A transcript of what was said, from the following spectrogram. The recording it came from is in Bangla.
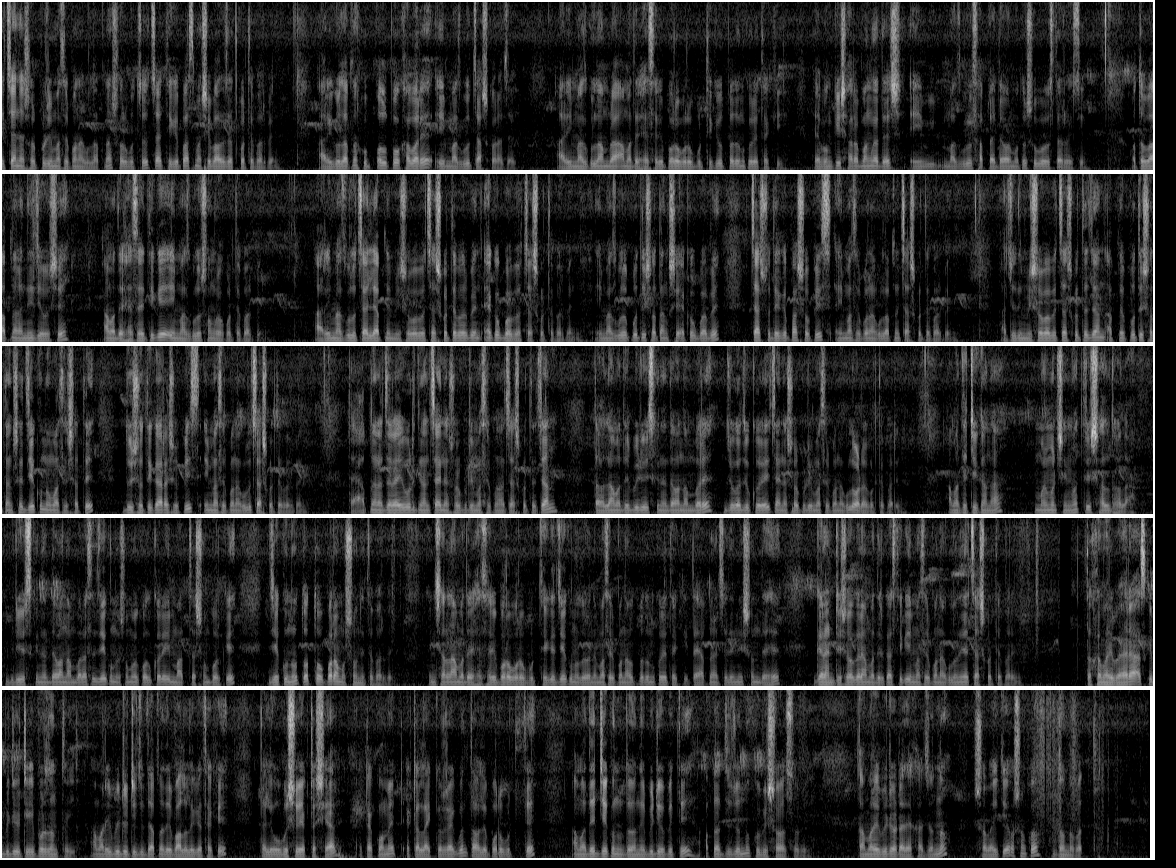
এই চাইনা সরপুটি মাছের পোনাগুলো আপনার সর্বোচ্চ চার থেকে পাঁচ মাসে বাজারজাত করতে পারবেন। আর এগুলো আপনার খুব অল্প খাবারে এই মাছগুলো চাষ করা যায়। আর এই মাছগুলো আমরা আমাদের হেসারি বড় বড় বুট থেকে উৎপাদন করে থাকি। এবং কি সারা বাংলাদেশ এই মাছগুলো সাপ্লাই দেওয়ার মতো সুব্যবস্থা রয়েছে। অথবা আপনারা নিজে এসে আমাদের হেসারি থেকে এই মাছগুলো সংগ্রহ করতে পারবেন। আর এই মাছগুলো চাইলে আপনি মিশ্রভাবে চাষ করতে পারবেন, এককভাবেও চাষ করতে পারবেন। এই মাছগুলো প্রতি শতাংশে এককভাবে চারশো থেকে পাঁচশো পিস এই মাছের পোনাগুলো আপনি চাষ করতে পারবেন। আর যদি মিশ্রভাবে চাষ করতে যান, আপনি প্রতি শতাংশে যে কোনো মাছের সাথে দুইশো থেকে আড়াইশো পিস এই মাছের পোনাগুলো চাষ করতে পারবেন। তাই আপনারা যারা এই অরিজিনাল চায়না সরপুটি মাছের পোনা চাষ করতে চান তাহলে আমাদের ভিডিও স্ক্রিনে দেওয়া নম্বরে যোগাযোগ করে চায়না সরপুরি মাছের পোনাগুলো অর্ডার করতে পারেন। আমাদের ঠিকানা ময়মনসিংহ ত্রিশাল ধলা ভিডিও স্ক্রিনে দেওয়া নাম্বার আছে, যে কোনো সময় কল করে এই মাছ চাষ সম্পর্কে যে কোনো তথ্য পরামর্শ নিতে পারবেন। ইনশাল্লাহ আমাদের হেসারি বড় বড় বুট থেকে যে কোনো ধরনের মাছের পোনা উৎপাদন করে থাকি, তাই আপনারা চাইলে নিঃসন্দেহে গ্যারান্টি সহকারে আমাদের কাছ থেকে এই মাছের পোনাগুলো নিয়ে চাষ করতে পারেন। তো খামারি ভাইয়েরা আজকে ভিডিওটি এই পর্যন্তই। আমার এই ভিডিওটি যদি আপনাদের ভালো লেগে থাকে তাহলে অবশ্যই একটা শেয়ার একটা কমেন্ট একটা লাইক করে রাখবেন। তাহলে পরবর্তীতে আমাদের যে কোনো ধরনের ভিডিও পেতে আপনাদের জন্য খুবই সহজ হবে। তো আমার এই ভিডিওটা দেখার জন্য সবাইকে অসংখ্য ধন্যবাদ।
